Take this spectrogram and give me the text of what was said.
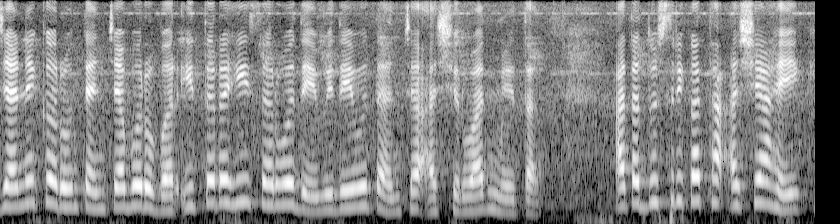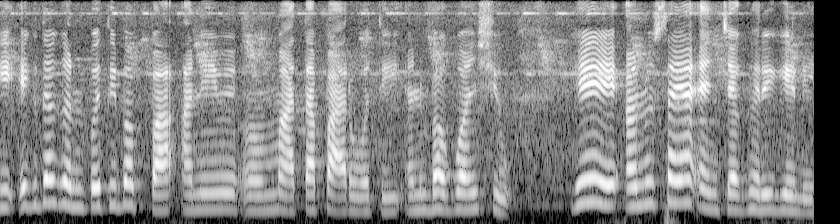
जेणेकरून त्यांच्याबरोबर इतरही सर्व देवी देवतांचा आशीर्वाद मिळतात. आता दुसरी कथा अशी आहे की एकदा गणपती बाप्पा आणि माता पार्वती आणि भगवान शिव हे अनुसया यांच्या घरी गेले.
